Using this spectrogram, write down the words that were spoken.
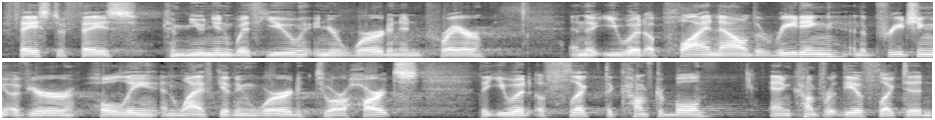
face to face communion with you in your word and in prayer, and that you would apply now the reading and the preaching of your holy and life giving word to our hearts, that you would afflict the comfortable and comfort the afflicted,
